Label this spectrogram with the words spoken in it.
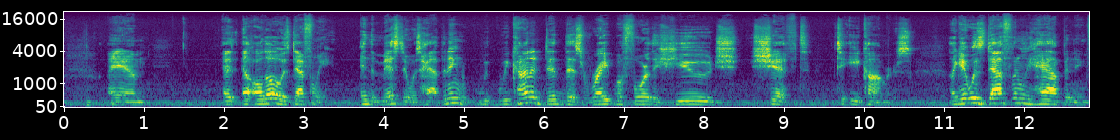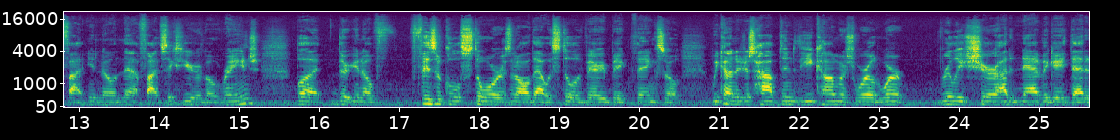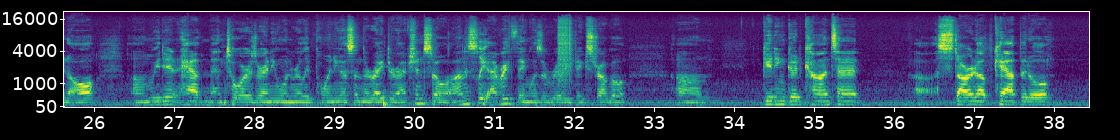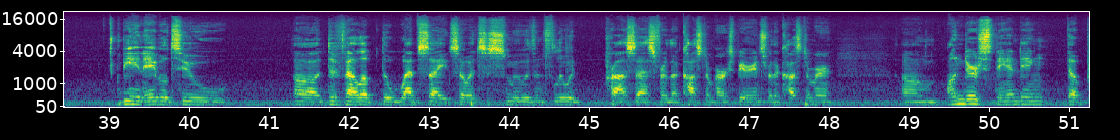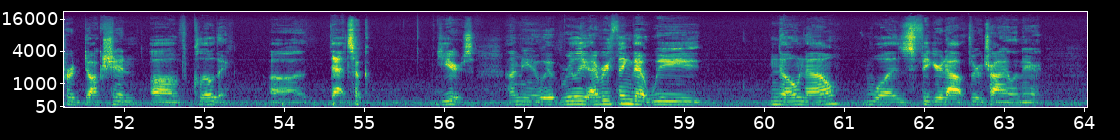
and as, although it was definitely in the midst and was happening, we, we kind of did this right before the huge shift to e-commerce. Like it was definitely happening five, you know, in that five six year ago range, but there, you know, physical stores and all that was still a very big thing. So we kind of just hopped into the e-commerce world. weren't really sure how to navigate that at all. Um, we didn't have mentors or anyone really pointing us in the right direction. So honestly, everything was a really big struggle. Um, getting good content, uh, startup capital, being able to uh, develop the website so it's a smooth and fluid process for the customer experience for the customer. Um, understanding the production of clothing. Uh, that took years. I mean, it really everything that we know now was figured out through trial and error.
